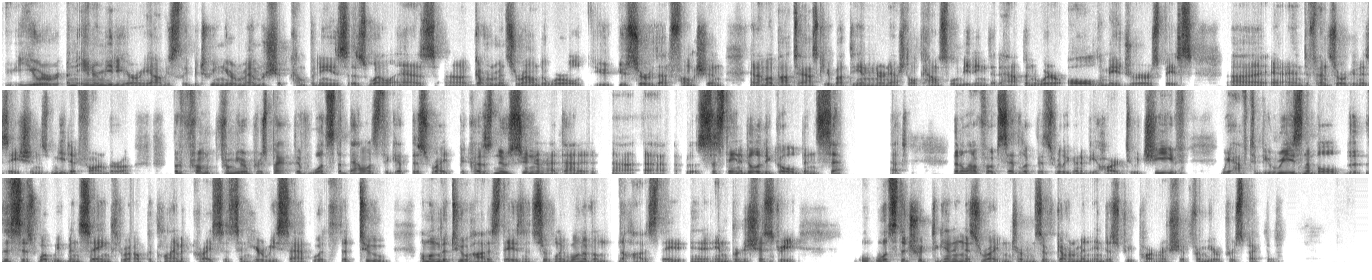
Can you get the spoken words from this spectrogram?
you're an intermediary, obviously, between your membership companies as well as uh, governments around the world. You, you serve that function. And I'm about to ask you about the International Council meeting that happened where all the major aerospace uh, and defense organizations meet at Farnborough. But from, from your perspective, what's the balance to get this right? Because no sooner had that uh, uh sustainability goal been set then a lot of folks said, look, that's really going to be hard to achieve. We have to be reasonable. This is what we've been saying throughout the climate crisis. And here we sat with the two, among the two hottest days, and certainly one of them, the hottest day in British history. What's the trick to getting this right in terms of government industry partnership from your perspective?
